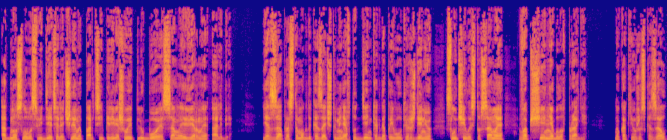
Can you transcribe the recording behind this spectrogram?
одно слово свидетеля, члена партии, перевешивает любое, самое верное алиби я запросто мог доказать, что меня в тот день, когда, по его утверждению, случилось то самое, вообще не было в Праге. Но, как я уже сказал,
